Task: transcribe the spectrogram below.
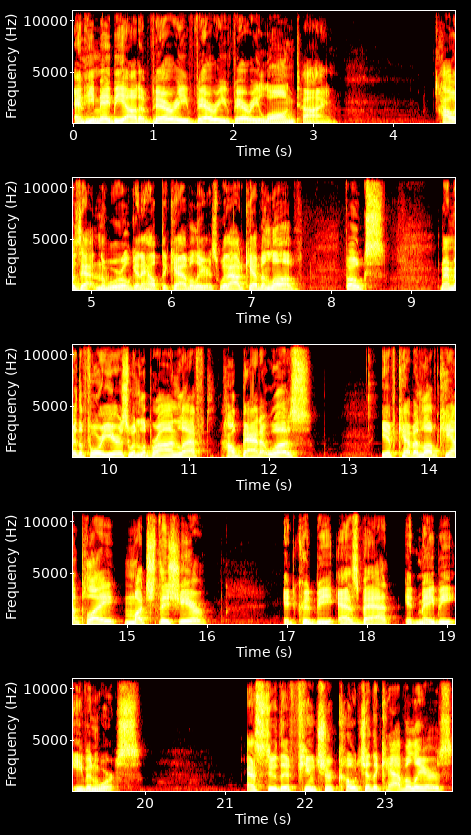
and he may be out a very, very, very long time. How is that in the world going to help the Cavaliers? Without Kevin Love, folks, Remember the four years when LeBron left, how bad it was? If Kevin Love can't play much this year, it could be as bad. It may be even worse. As to the future coach of the Cavaliers,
